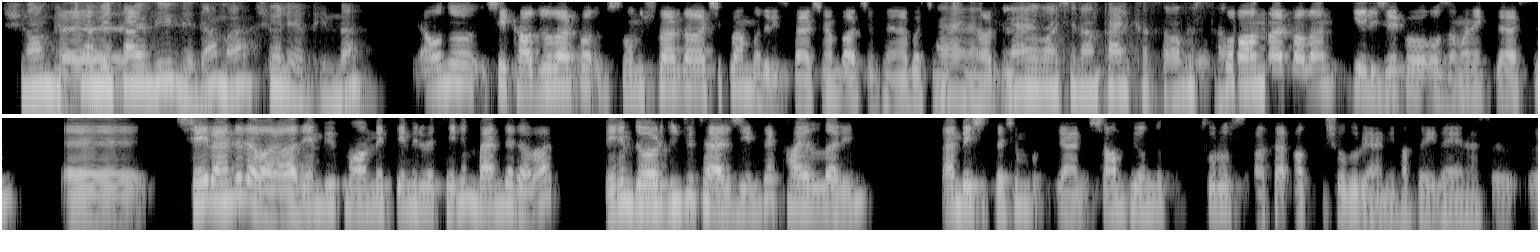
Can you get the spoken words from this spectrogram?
şu an bütçem Ee, yeterli değil dedi ama şöyle yapayım ben. Ya onu şey kadrolar fa- sonuçlar daha açıklanmadı. Biz Perşembe akşamı Fenerbahçe maçının Aynen. ardından Fenerbahçe'den Pelkas'ı alırsam puanlar falan gelecek. O, o zaman eklersin. Ee, şey bende de var. Adem Büyük, Muhammed Demir ve Telin bende de var. Benim dördüncü tercihim de Kyle Larin. Ben Beşiktaş'ın yani şampiyonluk turu atmış olur yani Hatay'ı da yenerse. E,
